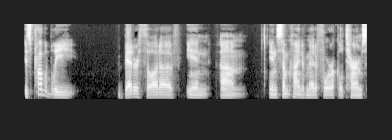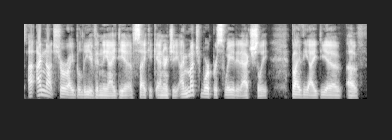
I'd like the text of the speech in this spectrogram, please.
is probably better thought of in um, in some kind of metaphorical terms. I- am not sure I believe in the idea of psychic energy. I'm much more persuaded, actually, by the idea of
